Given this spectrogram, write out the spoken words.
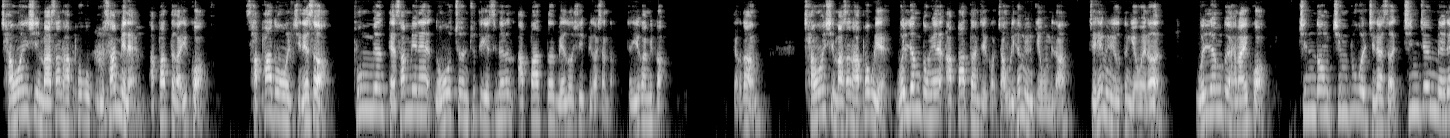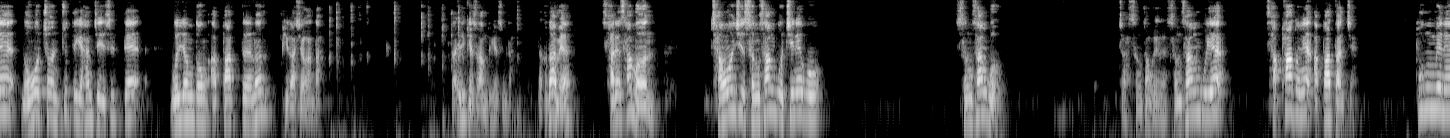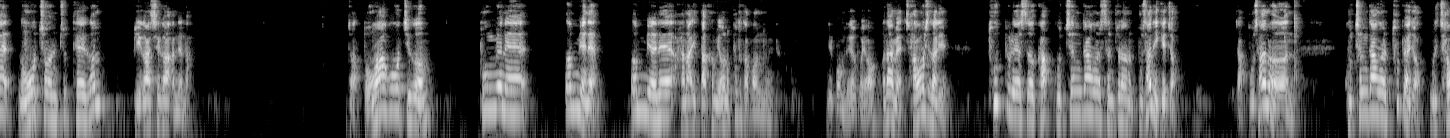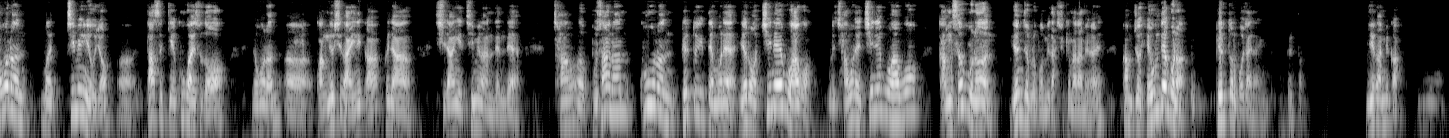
창원시 마산 하포구 구산면에 아파트가 있고 사파동을 지내서 북면 대산면에 농어촌 주택이 있으면 아파트 매도시 비과세한다. 자, 이해갑니까? 자, 그 다음 창원시 마산 하포구에 원령동에 아파트 한 채 있고 자, 우리 형님 경우입니다. 제 형님 어떤 경우에는 원령도에 하나 있고 진동 진북을 지나서 진전면에 농어촌 주택이 한 채 있을 때 원령동 아파트는 비과세가 간다. 자, 이렇게 해서 하면 되겠습니다. 자, 그 다음에 사례 3은 창원시 성산구 진해구 성산구 자 성산구에 성산구의 사파동의 아파트 한 채 북면의 농어촌 주택은 비과세가 안 된다. 자 동하고 지금 북면에 읍면에 읍면에 하나 있다 그러면 이거는 붙었다 보는 겁니다. 이렇게 보면 되겠고요. 그 다음에 창원시 달리 투표를 해서 각 구청장을 선출하는 부산이 있겠죠. 자, 부산은 구청장을 투표하죠. 우리 창원은 뭐 지명이 오죠. 어, 다섯 개 구가 있어도 요거는 어, 광역시가 아니니까 그냥 시장이 지명하는 데인데 창, 어, 부산은 구는 별도이기 때문에 여러 진해구하고 우리 창원의 진해구하고 강서구는 면접으로 봅니다. 쉽게 말하면은. 그럼 저 해운대구는 별도로 보자 이 말입니다. 별도. 이해갑니까?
